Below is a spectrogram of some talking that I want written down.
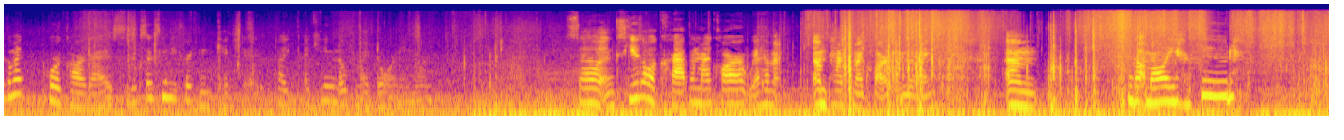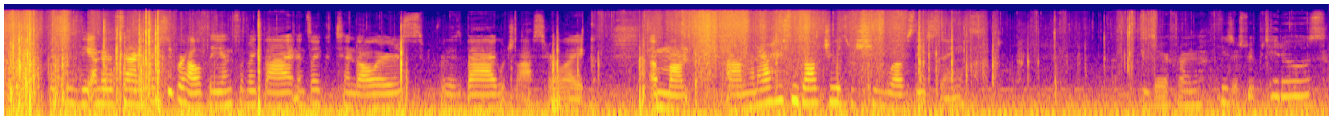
Look at my poor car, guys. It looks like somebody freaking kicked it. Like, I can't even open my door anymore. So, excuse all the crap in my car. We haven't unpacked my car from moving. Um, got Molly her food. This is the Under the Sun. It's like super healthy and stuff like that. And it's like $10 for this bag, which lasts her like a month. Um, and I got her some dog treats, which she loves these things. These are from, these are sweet potatoes.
